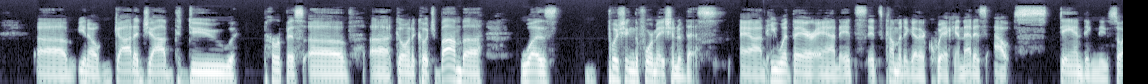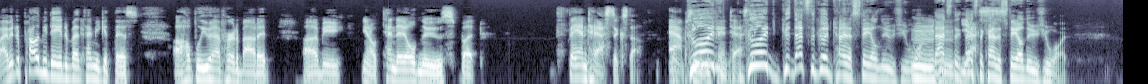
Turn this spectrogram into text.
um, you know, got a job to do purpose of uh, going to Cochabamba was pushing the formation of this. And he went there, and it's it's coming together quick, and that is outstanding news. So I mean, it'll probably be dated by the time you get this. Uh, hopefully, you have heard about it. Uh, it'll be you know ten day old news, but fantastic stuff. Absolutely good, fantastic. Good, good. That's the good kind of stale news you want. Mhm, That's the that's the kind of stale news you want.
